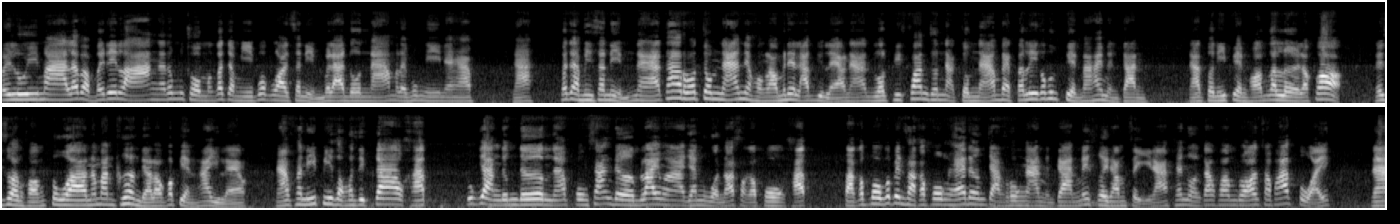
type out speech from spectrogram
ไปลุยมาแล้วแบบไม่ได้ล้างนะท่านผู้ชมมันก็จะมีพวกรอยสนิมเวลาโดนน้ำอะไรพวกนี้นะครับนะก็จะมีสนิมนะฮะถ้ารถจมน้ำเนี่ยของเราไม่ได้รับอยู่แล้วนะรถพลิกคว่ำชนหนักจมน้ำแบตเตอรี่ก็เพิ่งเปลี่ยนมาให้เหมือนกันนะตัวนี้เปลี่ยนพร้อมกันเลย แล้วก็ในส่วนของตัวน้ำมันเครื่องเดี๋ยวเราก็เปลี่ยนให้อยู่แล้วนะครับคันนี้ปี 2019 ครับทุกอย่างเดิมๆนะโครงสร้างเดิมไล่มายันหัวน็อตฝากระโปรงครับ ฝากระโปรงก็เป็นฝากระโปรงแท้เดิมจากโรงงานเหมือนกันไม่เคยทำสีนะฉนวนกลางความร้อนสภาพสวยนะ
